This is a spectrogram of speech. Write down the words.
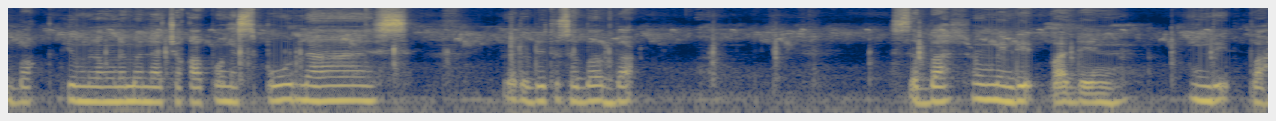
Vacuum lang naman at saka punas-punas pero dito sa baba sa bathroom hindi pa din. Hindi pa.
